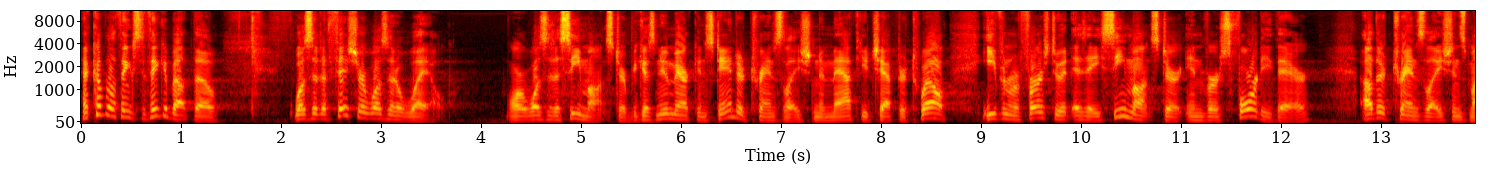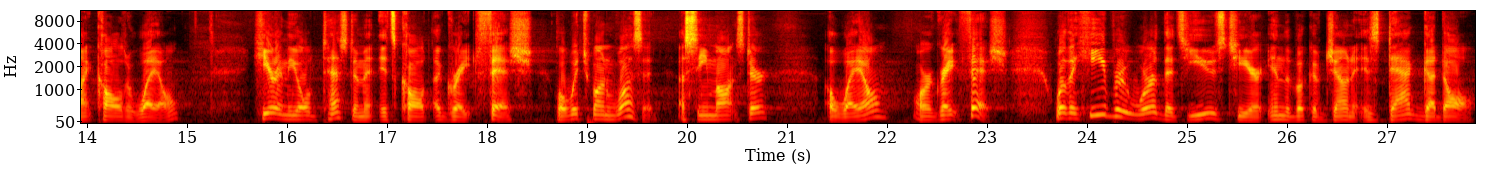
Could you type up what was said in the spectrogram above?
Now, a couple of things to think about though. Was it a fish or was it a whale? Or was it a sea monster? Because New American Standard Translation in Matthew chapter 12 even refers to it as a sea monster in verse 40 there. Other translations might call it a whale. Here in the Old Testament, it's called a great fish. Well, which one was it? A sea monster? A whale? Or a great fish? Well, the Hebrew word that's used here in the book of Jonah is dag gadol,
